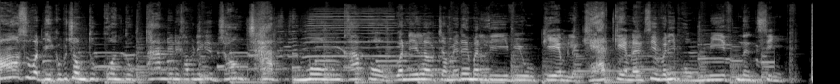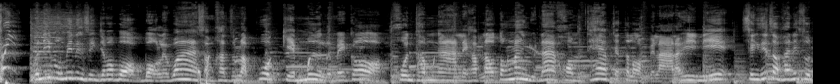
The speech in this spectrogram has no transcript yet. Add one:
ก็สวัสดีคุณผู้ชมทุกคนทุกท่านด้วยนะครับวันนี้คือช่องชัดมงครับผมวันนี้เราจะไม่ได้มารีวิวเกมหรือแคสเกมอะไรทั้งสิ้นวันนี้ผมมีหนึ่งสิ่งวันนี้ผมมีหนึ่งสิ่งจะมาบอกบอกเลยว่าสำคัญสำหรับพวกเกมเมอร์หรือไม่ก็คนทำงานเลยครับ เราต้องนั่งอยู่หน้าคอมแทบจะตลอดเวลาแล้วทีนี้ สิ่งที่สำคัญที่สุด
